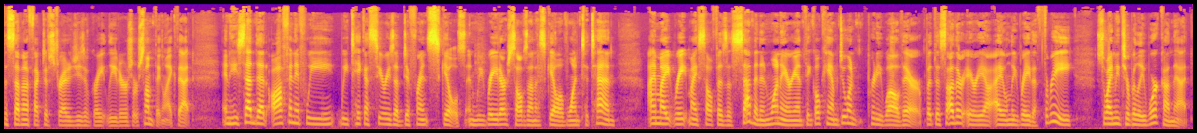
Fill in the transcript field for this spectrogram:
the seven effective strategies of great leaders or something like that. And he said that often if we we take a series of different skills and we rate ourselves on a scale of 1 to 10 i might rate myself as a 7 in one area and think okay i'm doing pretty well there. But this other area i only rate a 3 so i need to really work on that.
